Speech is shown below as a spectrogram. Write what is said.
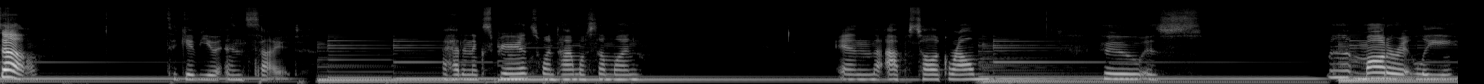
So, to give you insight, I had an experience one time with someone in the apostolic realm who is uh, moderately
